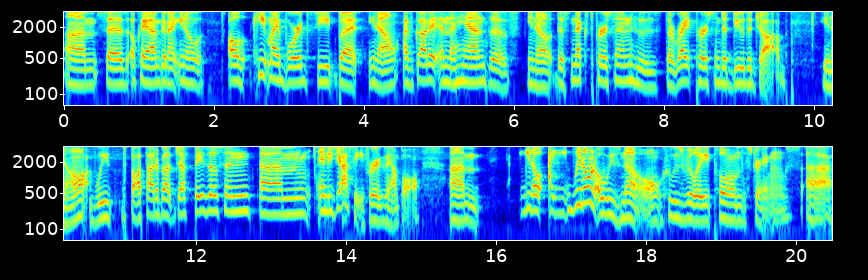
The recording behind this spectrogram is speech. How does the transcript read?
um, says, "Okay, I'm gonna, you know." I'll keep my board seat, but you know, I've got it in the hands of, you know, this next person who's the right person to do the job. You know, we thought that about Jeff Bezos and um, Andy Jassy, for example. Um, you know, I, we don't always know who's really pulling the strings, uh,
